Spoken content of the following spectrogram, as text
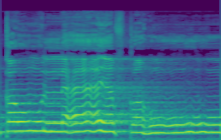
قوم لا يفقهون.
